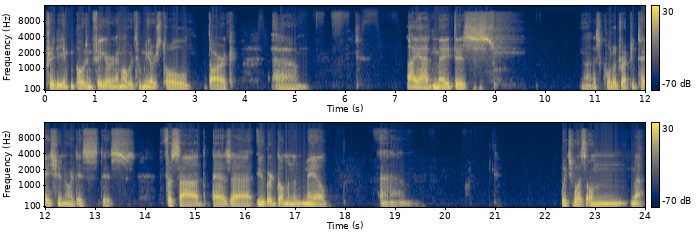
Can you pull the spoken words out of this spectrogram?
pretty imposing figure. I'm over two meters tall dark. Um, i had made this uh, let's call it reputation or this this facade as a uber dominant male, um, which was on well,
